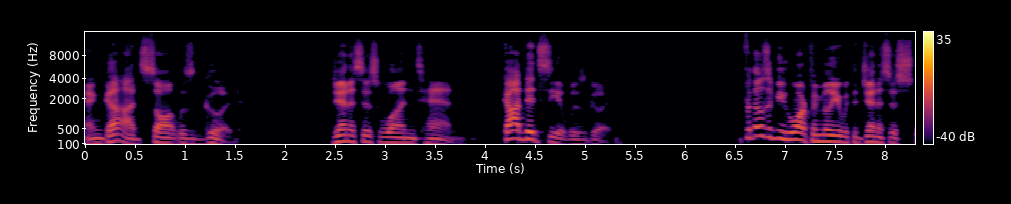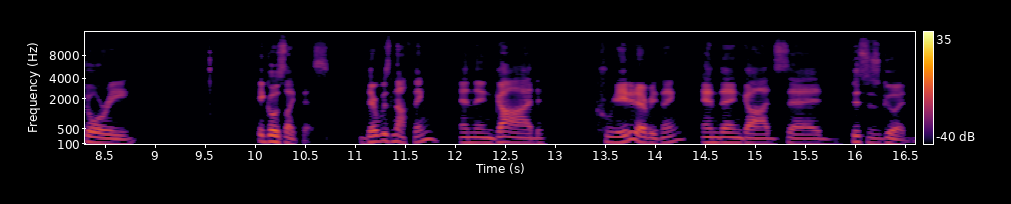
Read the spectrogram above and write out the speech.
and God saw it was good. Genesis 1:10. God did see it was good. For those of you who aren't familiar with the Genesis story, it goes like this There was nothing, and then God created everything, and then God said, This is good.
